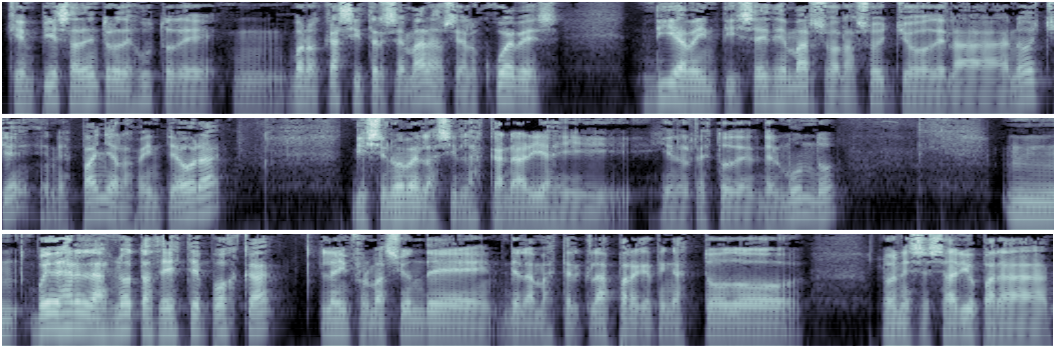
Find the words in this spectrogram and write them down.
que empieza dentro de justo de, mm, bueno, casi tres semanas, o sea, el jueves día 26 de marzo a las 8 de la noche en España, a las 20 horas, 19 en las Islas Canarias y, en el resto del mundo. Mm, voy a dejar en las notas de este podcast la información de, la masterclass para que tengas todo lo necesario para,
